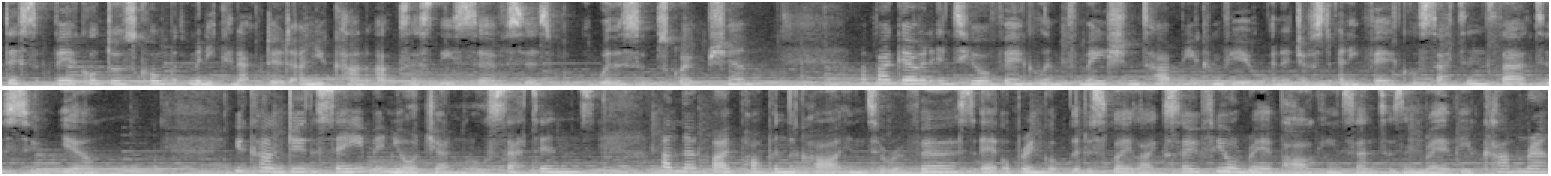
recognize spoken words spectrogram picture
This vehicle does come with Mini Connected and you can access these services with a subscription and by going into your vehicle information tab you can view and adjust any vehicle settings there to suit you. You can do the same in your general settings and then by popping the car into reverse it'll bring up the display like so for your rear parking sensors and rear view camera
